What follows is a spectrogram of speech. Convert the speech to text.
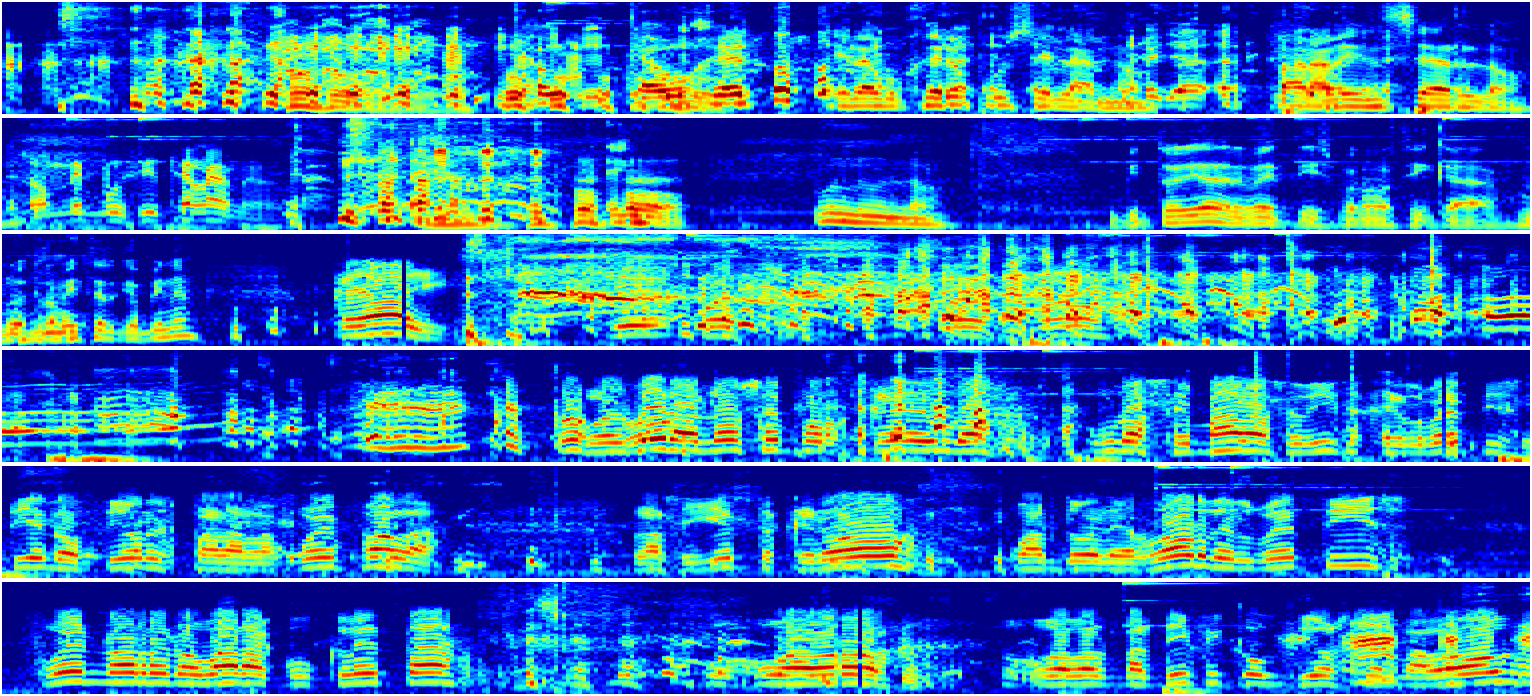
¿Qué agujero? El agujero pucelano. Para vencerlo. ¿Dónde pusiste la mano? En un uno. Victoria del Betis, pronostica. ¿Nuestro mister qué opina? ¿Qué hay? Sí, pues, pues, no. Pues mira, no sé por qué una, una semana se dice que el Betis tiene opciones para la UEFA, la, la siguiente que no, cuando el error del Betis fue no renovar a Cucleta, un jugador, un jugador magnífico, un dios del balón,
